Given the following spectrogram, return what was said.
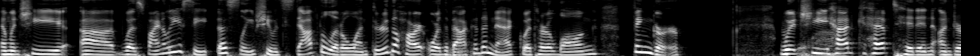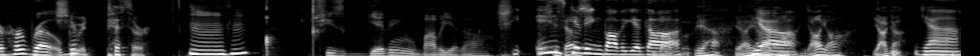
And when she uh, was finally asleep, she would stab the little one through the heart or the back of the neck with her long finger, which she had kept hidden under her robe. She would pith her. She's giving Baba Yaga. She is does. giving Baba Yaga. Yeah, yeah, yeah, Yeah. yeah, yeah, yeah, yaga, Yeah.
